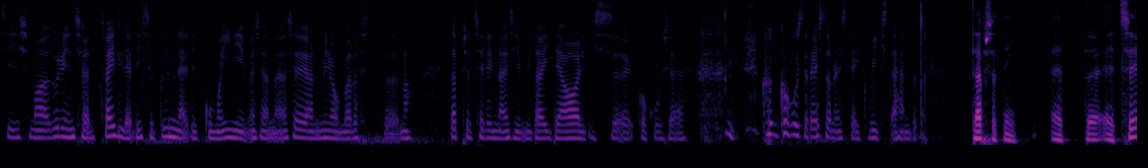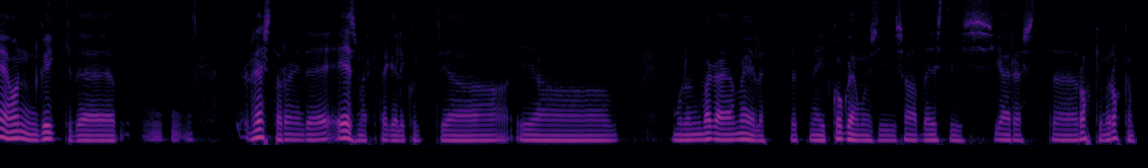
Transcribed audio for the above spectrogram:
siis ma tulin sealt välja lihtsalt õnnelikuma inimesena ja see on minu meelest noh, täpselt selline asi, mida ideaalis kogu see kogu see restoranis käik võiks tähendada. täpselt nii, et, et see on kõikide restoranide eesmärk tegelikult ja, ja mul on väga hea meel, et, et neid kogemusi saab Eestis järjest äh, rohkem ja rohkem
